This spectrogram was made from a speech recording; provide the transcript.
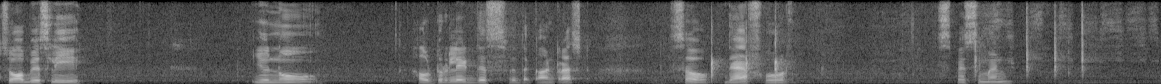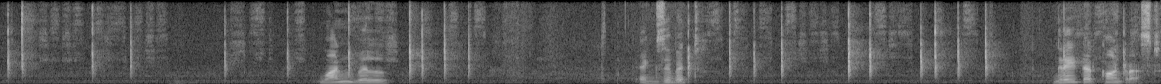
So, obviously, you know how to relate this with the contrast. So, therefore, specimen 1 will exhibit greater contrast.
